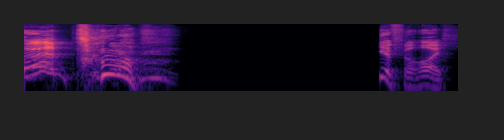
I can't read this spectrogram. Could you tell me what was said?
Hier für euch.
